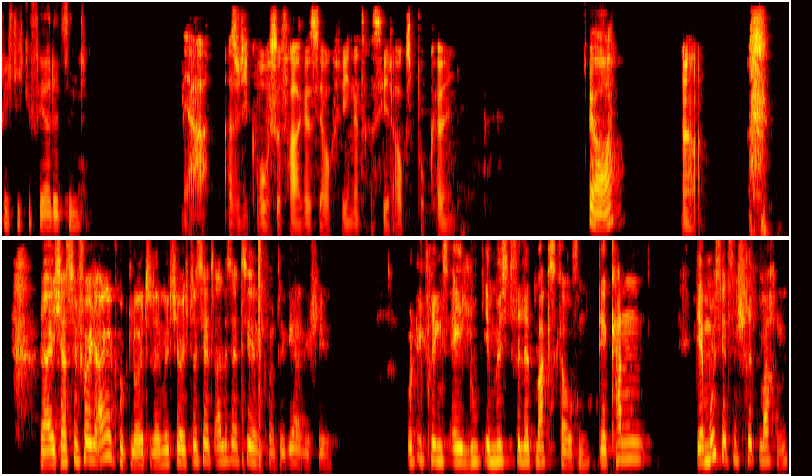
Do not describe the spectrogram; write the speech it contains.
richtig gefährdet sind. Ja, also die große Frage ist ja auch, wen interessiert Augsburg-Köln? Ja. Ja. ja, ich habe es mir für euch angeguckt, Leute, damit ich euch das jetzt alles erzählen konnte. Gern geschehen. Und übrigens, ey, Luke, ihr müsst Philipp Max kaufen. Der kann, der muss jetzt einen Schritt machen,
